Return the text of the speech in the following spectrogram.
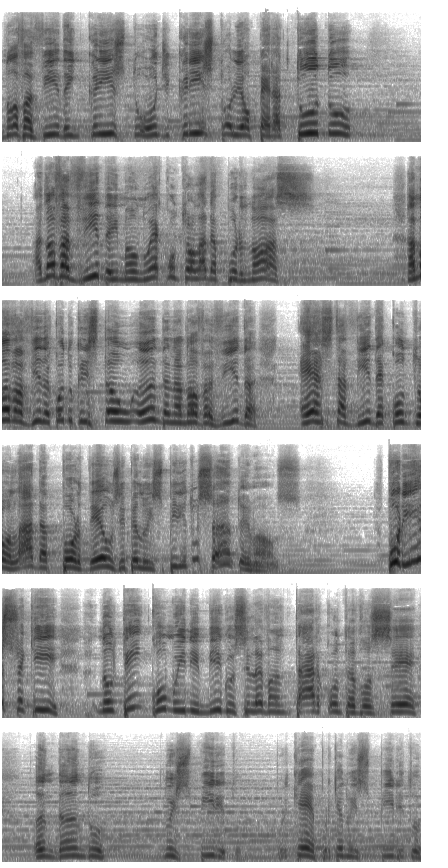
nova vida em Cristo, onde Cristo lhe opera tudo. A nova vida, irmão, não é controlada por nós. A nova vida, quando o cristão anda na nova vida, esta vida é controlada por Deus e pelo Espírito Santo, irmãos. Por isso é que não tem como o inimigo se levantar contra você andando no Espírito. Por quê? Porque no Espírito,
